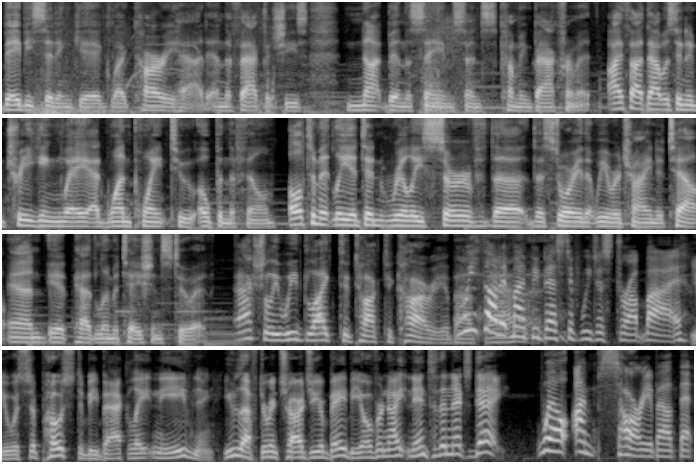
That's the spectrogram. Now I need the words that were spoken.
babysitting gig like Kari had and the fact that she's not been the same since coming back from it. I thought that was an intriguing way at one point to open the film. Ultimately, it didn't really serve the, the story that we were trying to tell, and it had limitations to it. Actually, we'd like to talk to Kari about We thought that. it might be best if we just dropped by. You were supposed to be back late in the evening. You left her in charge of your baby overnight and into the next day. Well, I'm sorry about that.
